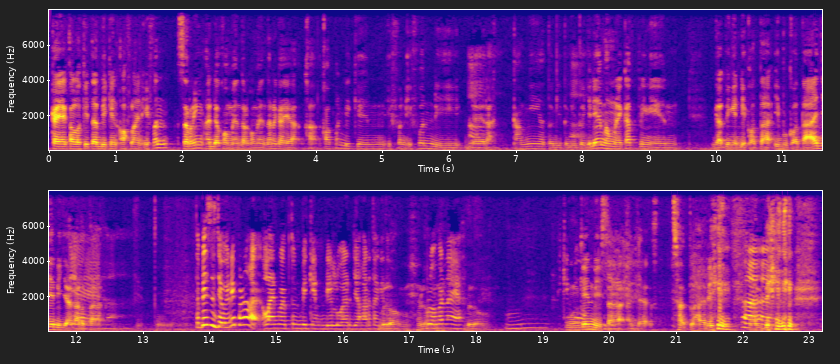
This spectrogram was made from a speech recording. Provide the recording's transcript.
kayak kalau kita bikin offline event sering ada komentar-komentar kayak kak kapan bikin event-event di Ah. daerah kami atau gitu-gitu. Jadi emang mereka pingin nggak pingin di kota ibu kota aja di Jakarta iya. gitu. Tapi sejauh ini pernah nggak line webtoon bikin di luar Jakarta gitu? Belum, belum. Belum pernah ya? Belum. Hmm, Mungkin dong. bisa Iya. ada suatu hari nanti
